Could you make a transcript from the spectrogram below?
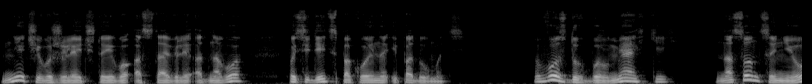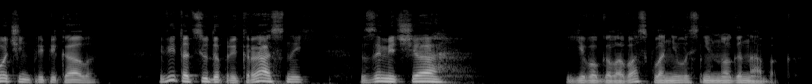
Нечего жалеть, что его оставили одного, посидеть спокойно и подумать. Воздух был мягкий, на солнце не очень припекало, вид отсюда прекрасный, замеча... Его голова склонилась немного на бок.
